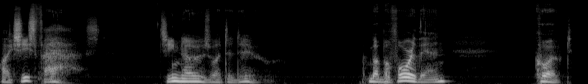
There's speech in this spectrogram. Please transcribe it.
Like she's fast. She knows what to do. But before then, Quote,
